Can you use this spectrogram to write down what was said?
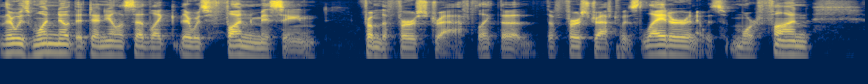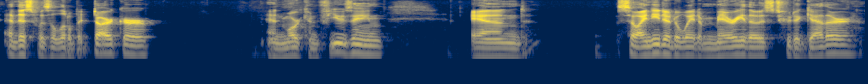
there was one note that Daniela said like there was fun missing from the first draft. Like the the first draft was lighter and it was more fun, and this was a little bit darker and more confusing. And so I needed a way to marry those two together.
